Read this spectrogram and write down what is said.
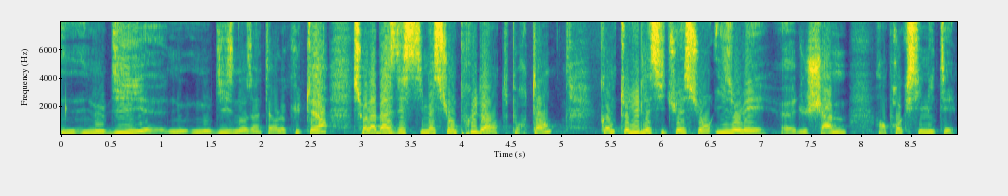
euh, nous, nous disent nos interlocuteurs, sur la base d'estimations prudentes, pourtant, compte tenu de la situation isolée euh, du CHAM en proximité.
